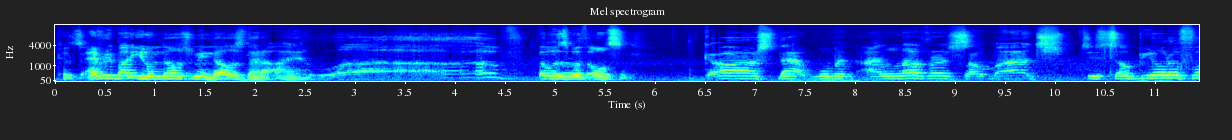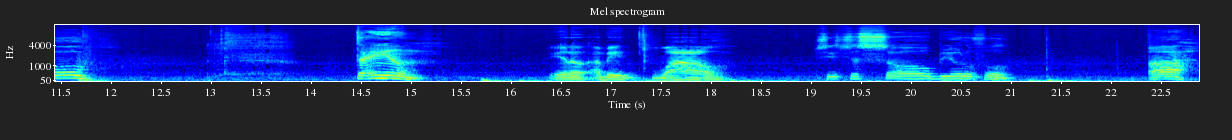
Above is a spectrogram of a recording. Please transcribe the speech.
because everybody who knows me knows that I love Elizabeth Olsen. Gosh, that woman, I love her so much. She's so beautiful damn. You know, I mean, wow. She's just so beautiful. Ah.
